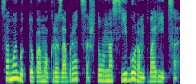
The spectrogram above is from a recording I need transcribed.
Самой бы кто помог разобраться, что у нас с Егором творится.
